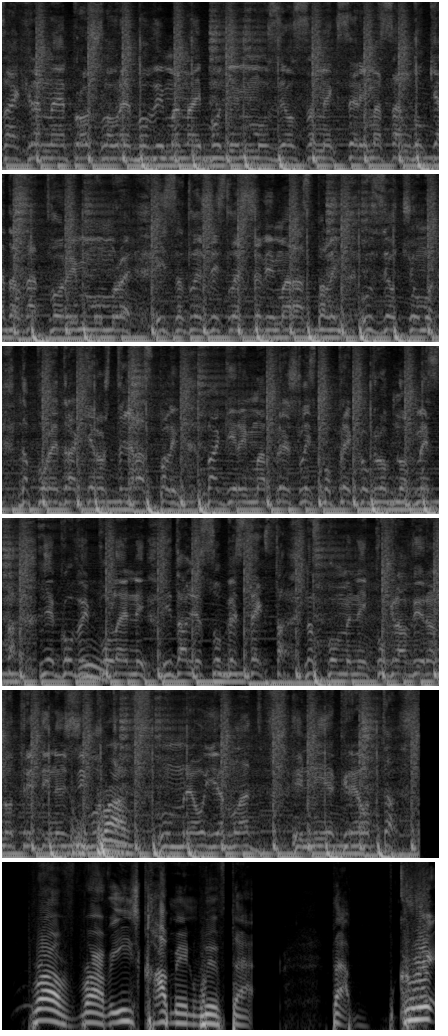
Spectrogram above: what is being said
Sahrana je prošla u redovima najboljim Uzeo sam ekserima sanduk ja da zatvorim umre I sad leži s leševima raspalim Uzeo čumur da pored rake roštelj raspalim Bagirima prešli smo preko grobnog mesta Njegovi hmm. puleni i dalje su bez teksta Na spomeniku gravirano tri dine života Brav. Umreo je mlad i nije greota Bruv, bruv, he's coming with that that grit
